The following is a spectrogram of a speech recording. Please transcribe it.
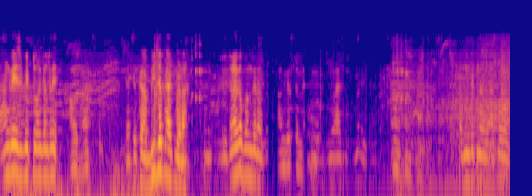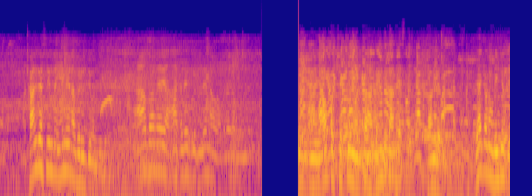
ಕಾಂಗ್ರೆಸ್ ಬಿಟ್ಟು ಹೋಗಲ್ರಿ. ಹೌದಾ? ಯಾಕೆ ಬಿಜೆಪಿ ಜೆ ಪಿ ಯಾಕೆ ಬೇಡ? ಇದ್ರಾಗ ಬಂದಿರೋದು. ಕಾಂಗ್ರೆಸ್ ಅಲ್ಲೇ ಬಿಟ್ಟು ನಾವು ಯಾಕೋ ಹೋಗಲ್ಲ. ಕಾಂಗ್ರೆಸ್ನಿಂದ ಏನೇನು ಅಭಿವೃದ್ಧಿ ಹೊಂದಿದೆ? ಆ ಹಾಕಲೇ ಬಿಡ್ಲಿ ನಾವು ಅದ್ರಾಗ. ಯಾವ ಪಕ್ಷಕ್ಕೆ ಮತ ಹಾಕೋದು? ಕಾಂಗ್ರೆಸ್? ಕಾಂಗ್ರೆಸ್? ನಮ್ಮ ಬಿ ಜೆ ಪಿ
